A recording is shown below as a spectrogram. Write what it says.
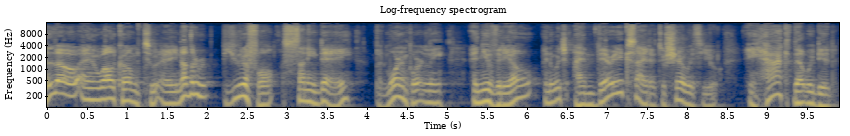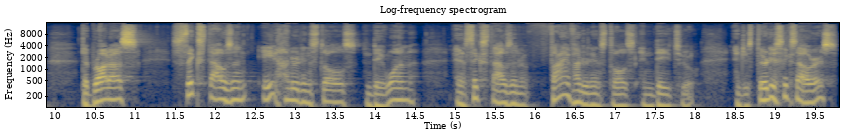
Hello and welcome to another beautiful sunny day, but more importantly, a new video in which I am very excited to share with you a hack that we did that brought us 6,800 installs in day one and 6,500 installs in day two. In just 36 hours,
